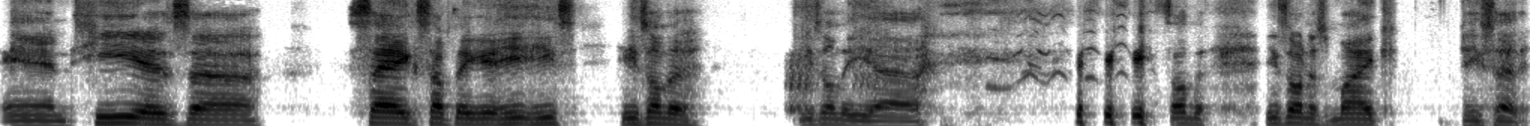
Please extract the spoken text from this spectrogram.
and he is uh saying something. He he's he's on the he's on the uh he's on the he's on his mic he said,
